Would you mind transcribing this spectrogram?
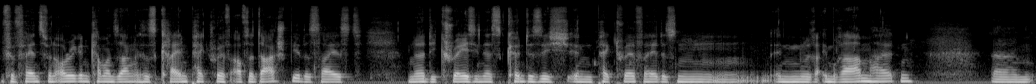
Für Fans von Oregon kann man sagen, es ist kein Pac-12 After Dark Spiel. Das heißt, ne, die Craziness könnte sich in Pac-12-Verhältnissen im Rahmen halten. Ähm,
